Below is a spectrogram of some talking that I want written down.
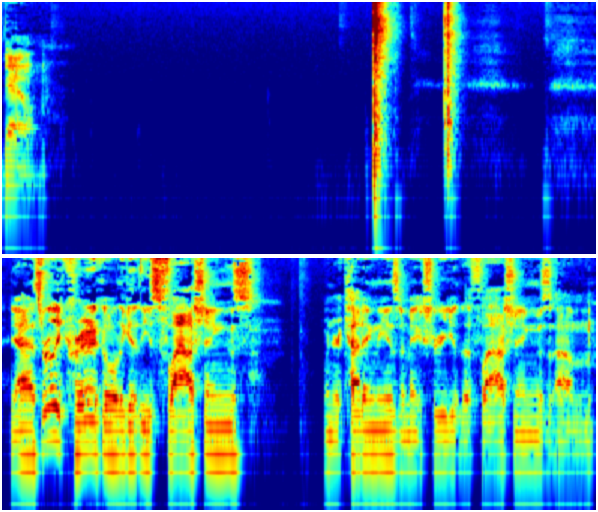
down. Yeah, it's really critical to get these flashings when you're cutting these to make sure you get the flashings um,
